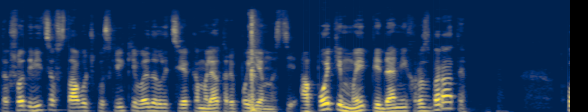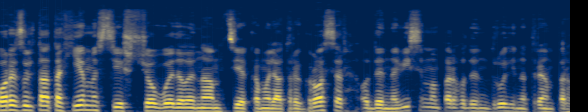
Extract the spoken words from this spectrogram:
Так що дивіться вставочку, скільки видали ці акумулятори по ємності. А потім ми підемо їх розбирати. По результатах ємності, що видали нам ці акумулятори Grosser, один на 8 ампер годин, другий на 3 ампер.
